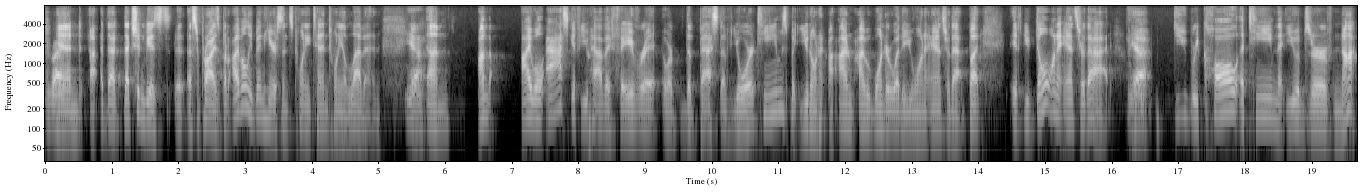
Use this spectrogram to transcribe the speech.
right. and uh, that that shouldn't be a, a, surprise. But I've only been here since 2010, 2011. Yeah. Um, I'm I will ask if you have a favorite or the best of your teams, but you don't. I, I wonder whether you want to answer that. But if you don't want to answer that, yeah. Do you recall a team that you observed not,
